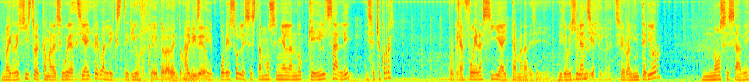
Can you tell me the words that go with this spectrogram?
no hay registro de cámara de seguridad, sí hay, pero al exterior. Ok, pero adentro no hay Al video. por eso les estamos señalando que él sale y se echa a correr. Porque afuera sí hay cámara de videovigilancia, Videovigilancia. pero al interior no se sabe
